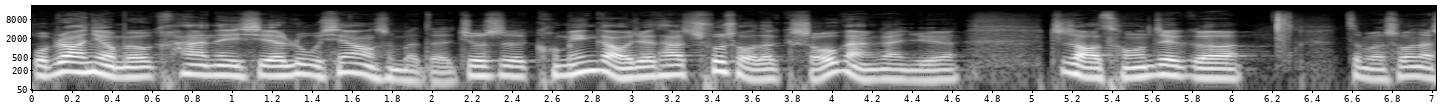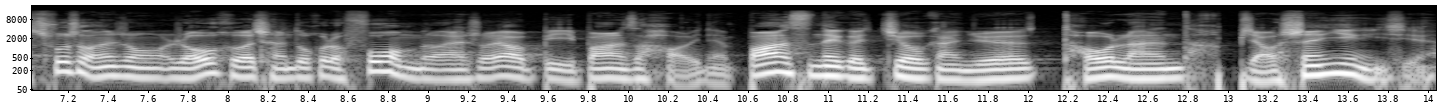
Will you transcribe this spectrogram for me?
我不知道你有没有看那些录像什么的，就是 Kuminga，我觉得他出手的手感感觉，至少从这个怎么说呢，出手那种柔和程度或者 form 来说，要比 Barnes 好一点。Barnes 那个就感觉投篮比较生硬一些。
